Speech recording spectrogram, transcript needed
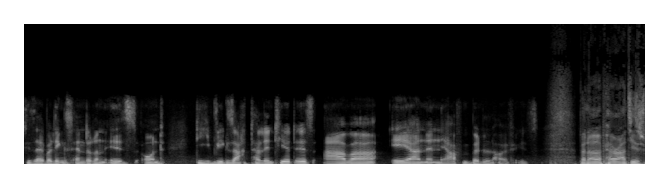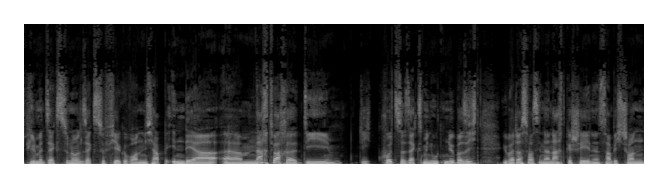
die selber Linkshänderin ist und die, wie gesagt, talentiert ist, aber eher ein Nervenbündel häufig ist. Bernarda Pera hat dieses Spiel mit 6 zu 0, 6 zu 4 gewonnen. Ich habe in der ähm, Nachtwache, die die kurze sechs Minuten Übersicht über das, was in der Nacht geschehen ist, habe ich schon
